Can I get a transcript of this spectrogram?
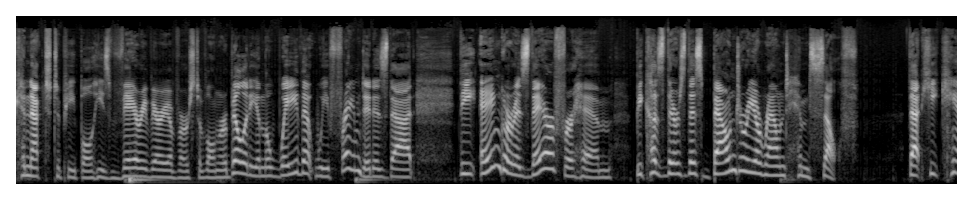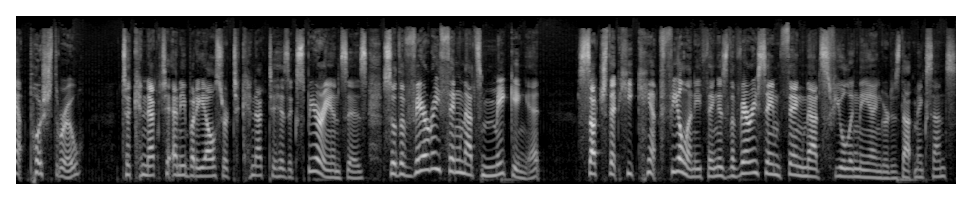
connect to people. He's very, very averse to vulnerability. And the way that we framed it is that the anger is there for him because there's this boundary around himself that he can't push through to connect to anybody else or to connect to his experiences. So the very thing that's making it such that he can't feel anything is the very same thing that's fueling the anger. Does that make sense?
